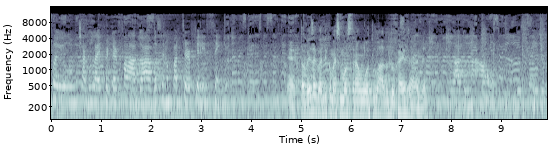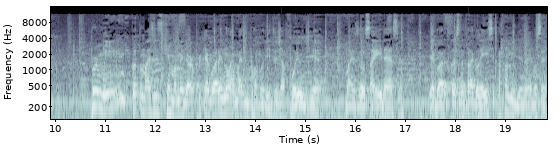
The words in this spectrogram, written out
foi o Thiago Leifert ter falado, ah, você não pode ser feliz sempre. É, talvez agora ele comece a mostrar um outro lado do Kaysar, né? Do lado mal do Sírio. Por mim, quanto mais ele se queimar, melhor, porque agora ele não é mais meu favorito, já foi um dia, mas eu saí dessa. E agora eu tô torcendo pra Gleice e pra família, né? E você?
